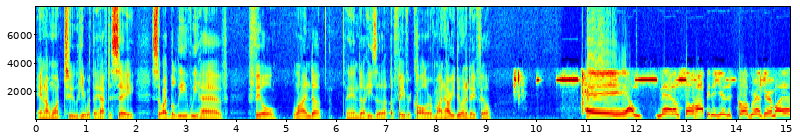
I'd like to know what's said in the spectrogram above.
and I want to hear what they have to say. So I believe we have Phil lined up, and uh, he's a, a, favorite caller of mine. How are you doing today, Phil? Hey, I'm man. I'm so happy to hear this program, Jeremiah.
